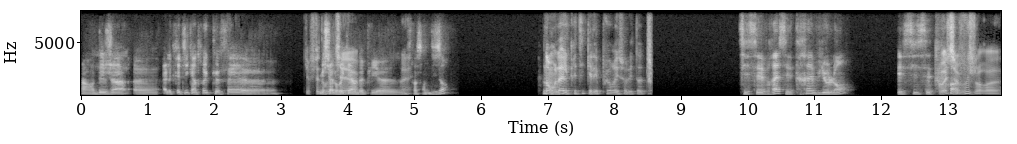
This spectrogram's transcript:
Alors déjà, euh, elle critique un truc que fait, euh, Qui a fait Michel Drucker. Drucker depuis euh, Ouais. 70 ans. Non, là, elle critique qu'elle est pleurée sur les de... Si c'est vrai, c'est très violent. Et si c'est Ouais, faux- j'avoue, genre. euh,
